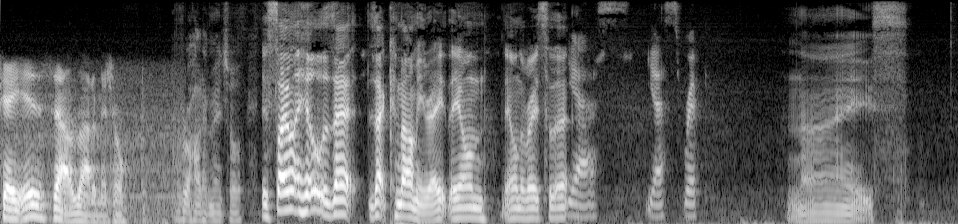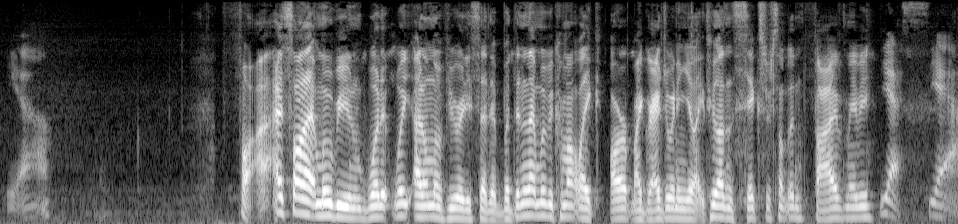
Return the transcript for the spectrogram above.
Shay, is uh, Radha Mitchell. Radha Mitchell. Is Silent Hill? Is that is that Konami? Right? They own they own the rights to that. yes. Yes, Rip. Nice. Yeah. I I saw that movie and what, it, what I don't know if you already said it, but didn't that movie come out like our my graduating year, like 2006 or something, five maybe? Yes, yeah.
